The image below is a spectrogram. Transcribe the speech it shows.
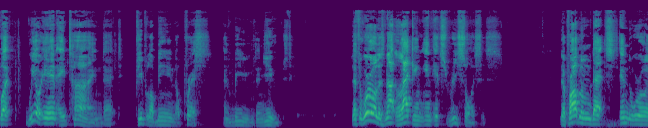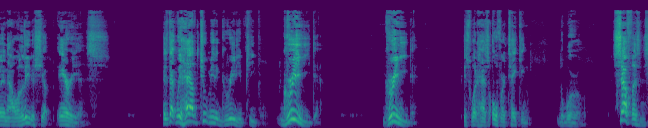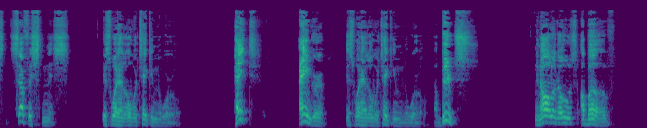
But we are in a time that people are being oppressed and abused and used. That the world is not lacking in its resources the problem that's in the world in our leadership areas is that we have too many greedy people. Greed. Greed is what has overtaken the world. Selfishness, selfishness is what has overtaken the world. Hate, anger is what has overtaken the world. Abuse, and all of those above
